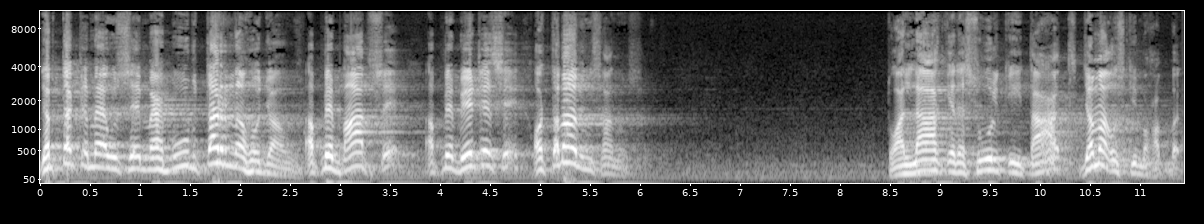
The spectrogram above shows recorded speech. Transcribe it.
جب تک کہ میں اسے محبوب تر نہ ہو جاؤں، اپنے باپ سے، اپنے بیٹے سے اور تمام انسانوں سے۔ تو اللہ کے رسول کی اطاعت، جمع اس کی محبت۔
